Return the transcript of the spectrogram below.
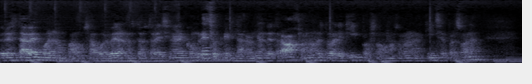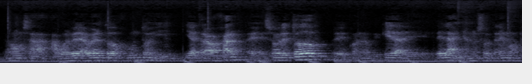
pero esta vez, bueno, vamos a volver a nuestros tradicionales congresos, que es la reunión de trabajo, ¿no? De todo el equipo, somos más o menos unas 15 personas. Nos vamos a, volver a ver todos juntos y, a trabajar, eh, sobre todo eh, con lo que queda del año. Nosotros tenemos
